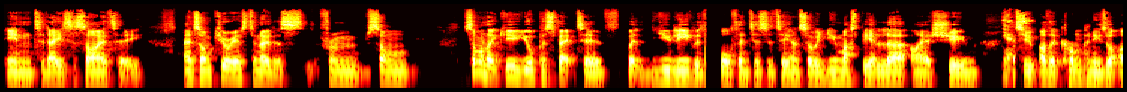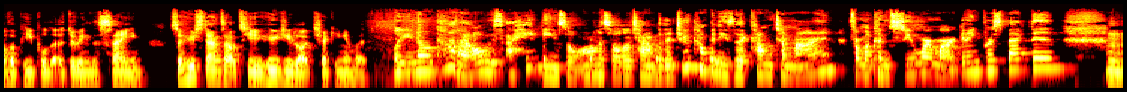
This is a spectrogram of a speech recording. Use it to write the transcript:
in today's society. And so I'm curious to know this from some someone like you, your perspective, but you lead with authenticity. And so you must be alert, I assume, yes. to other companies or other people that are doing the same. So who stands out to you? Who do you like checking in with? Well, you know, God, I always I hate being so honest all the time, but the two companies that come to mind from a consumer marketing perspective, hmm.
